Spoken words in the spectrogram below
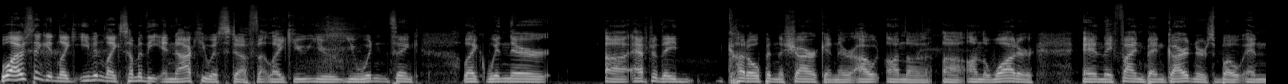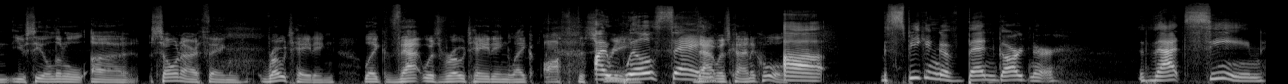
Well, I was thinking like even like some of the innocuous stuff that like you you you wouldn't think like when they're uh, after they cut open the shark and they're out on the uh, on the water and they find Ben Gardner's boat and you see a little uh, sonar thing rotating like that was rotating like off the I will say that was kind of cool. Uh, speaking of Ben Gardner, that scene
